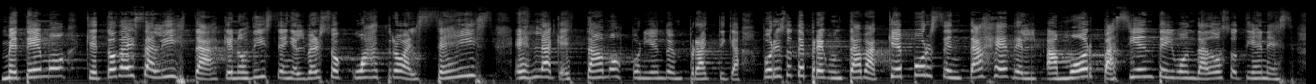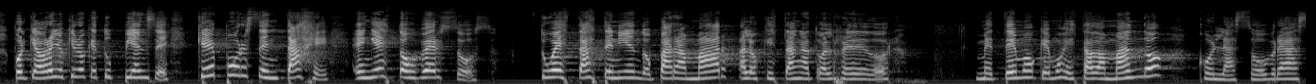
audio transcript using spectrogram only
Me temo que toda esa lista que nos dice en el verso 4 al 6 es la que estamos poniendo en práctica. Por eso te preguntaba, ¿qué porcentaje del amor paciente y bondadoso tienes? Porque ahora yo quiero que tú pienses, ¿qué porcentaje en estos versos tú estás teniendo para amar a los que están a tu alrededor? Me temo que hemos estado amando con las obras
